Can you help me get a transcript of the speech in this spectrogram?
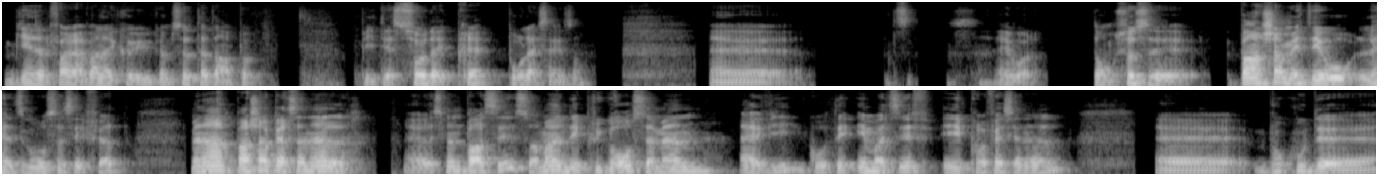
bien de le faire avant la cohue, comme ça, tu t'attends pas. Puis tu es sûr d'être prêt pour la saison. Euh... Et voilà. Donc ça, c'est penchant météo, let's go, ça c'est fait. Maintenant, penchant personnel, euh, semaine passée, sûrement une des plus grosses semaines à vie, côté émotif et professionnel. Euh, beaucoup, de,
